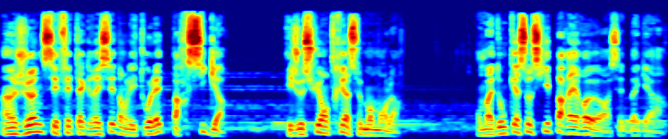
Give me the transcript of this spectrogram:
Un jeune s'est fait agresser dans les toilettes par six gars, et je suis entré à ce moment-là. On m'a donc associé par erreur à cette bagarre.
